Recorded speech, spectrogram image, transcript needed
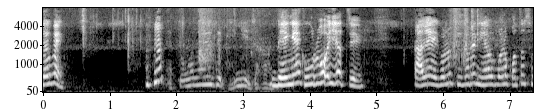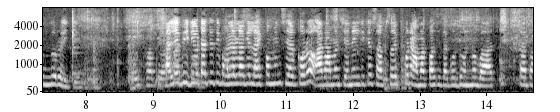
দেখবে? ভেঙে গুঁড়ো হয়ে যাচ্ছে। তাহলে এগুলো কি করে নিয়ে বলো? কত সুন্দর হয়েছে। তাহলে ভিডিওটা যদি ভালো লাগে লাইক কমেন্ট শেয়ার করো। আর আমার চ্যানেলটিকে সাবস্ক্রাইব করে আমার পাশে থাকো। ধন্যবাদ। টাটা।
